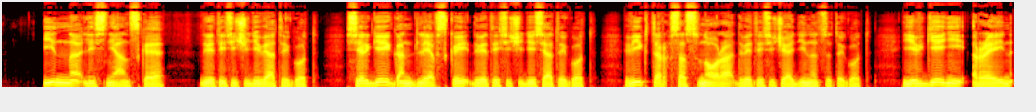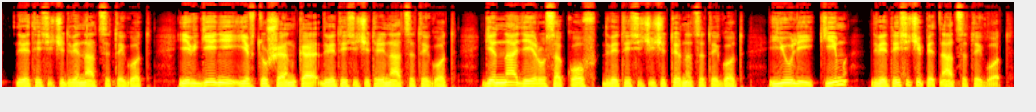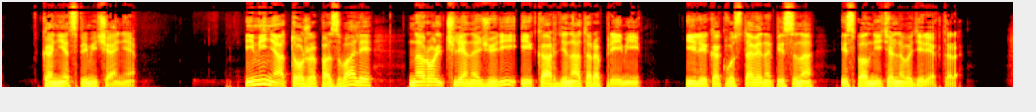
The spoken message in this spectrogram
Инна Леснянская, 2009 год, Сергей Гондлевский, 2010 год, Виктор Соснора, 2011 год, Евгений Рейн, 2012 год, Евгений Евтушенко, 2013 год, Геннадий Русаков, 2014 год, Юлий Ким, 2015 год. Конец примечания. И меня тоже позвали на роль члена жюри и координатора премии, или, как в уставе написано, исполнительного директора.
